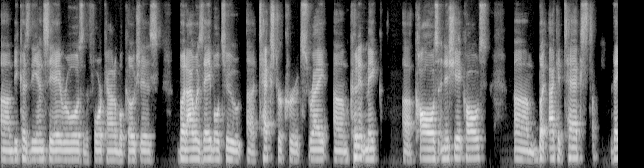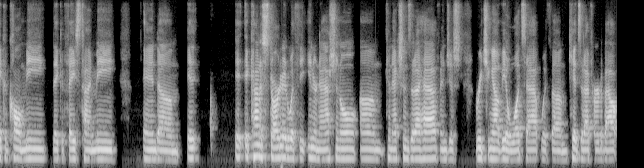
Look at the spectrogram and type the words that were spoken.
um, because the NCAA rules and the four accountable coaches. But I was able to uh, text recruits. Right, um, couldn't make uh, calls, initiate calls um, but I could text, they could call me, they could FaceTime me. And um, it, it, it kind of started with the international um, connections that I have and just reaching out via WhatsApp with um, kids that I've heard about.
